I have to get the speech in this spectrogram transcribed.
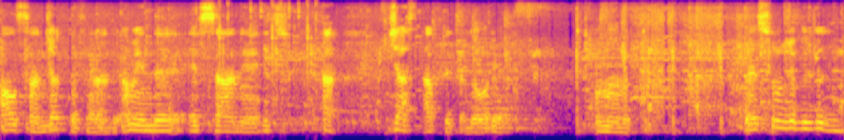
Al sancak da fena değil. Ama yine de efsane hiç. Ha, Just Africa doğru ya. Onu unuttum. Ben sonuca bir de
